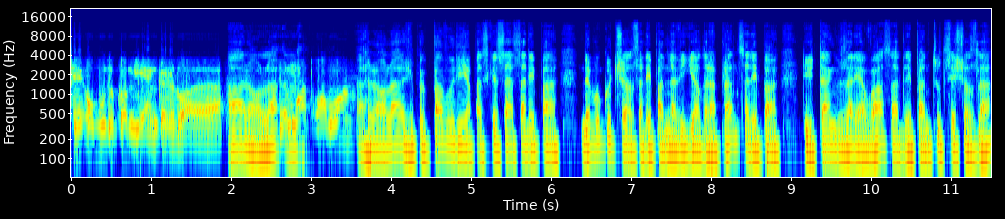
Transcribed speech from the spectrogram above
c'est au bout de combien que je dois... euh, Alors là, Deux mois, trois mois? alors là, je peux pas vous dire parce que ça, ça dépend de beaucoup de choses. Ça dépend de la vigueur de la plante, ça dépend du temps que vous allez avoir, ça dépend de toutes ces choses-là.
